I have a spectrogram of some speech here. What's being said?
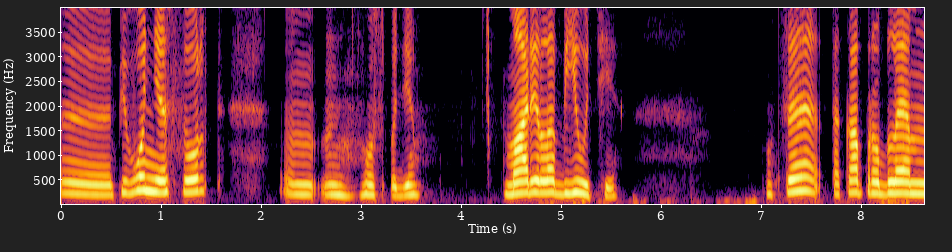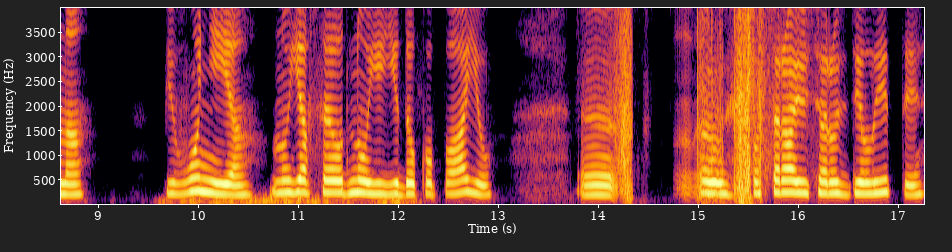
е, півонія сорт, господі, Маріла Б'юті. Оце така проблемна півонія. Ну, я все одно її докопаю. Е, е, постараюся розділити.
